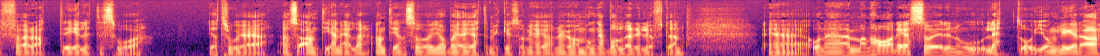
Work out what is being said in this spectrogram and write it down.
För att det är lite så jag tror jag är. Alltså antingen eller. Antingen så jobbar jag jättemycket som jag gör nu, har många bollar i luften. Eh, och när man har det så är det nog lätt att jonglera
